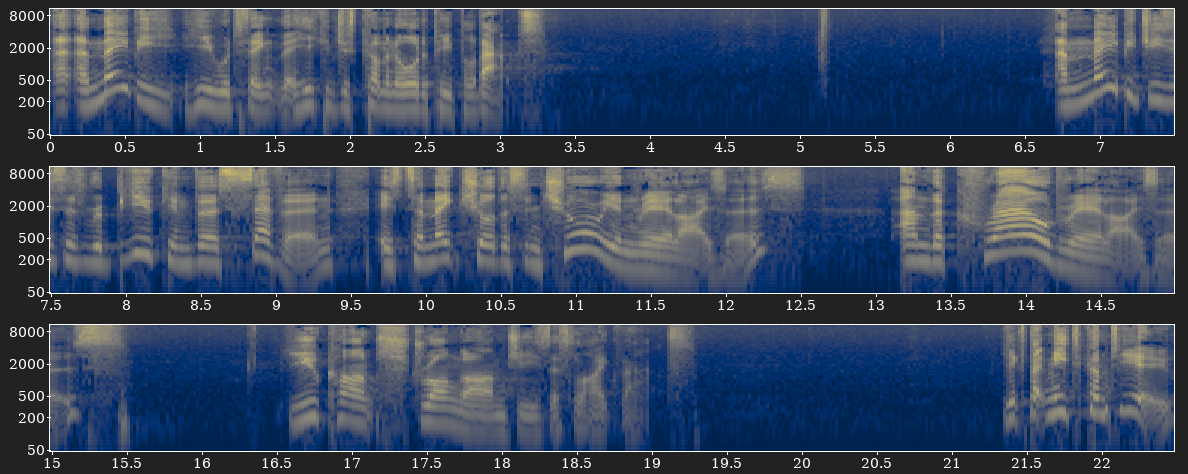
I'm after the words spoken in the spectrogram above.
and maybe he would think that he can just come and order people about. And maybe Jesus' rebuke in verse 7 is to make sure the centurion realizes and the crowd realizes you can't strong arm Jesus like that. You expect me to come to you?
